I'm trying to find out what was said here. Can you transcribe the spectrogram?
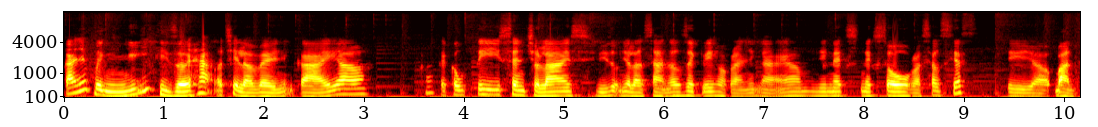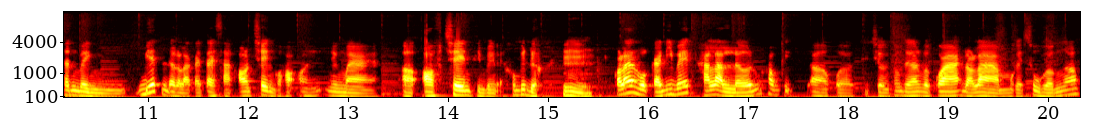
cái nhất mình nghĩ thì giới hạn nó chỉ là về những cái uh, các cái công ty centralized ví dụ như là sàn giao dịch đi hoặc là những cái um, như Next, Nexo hoặc là Celsius thì uh, bản thân mình biết được là cái tài sản on chain của họ ấy, nhưng mà ở uh, off chain thì mình lại không biết được. Ừ. Có lẽ là một cái debate khá là lớn trong thị, uh, của thị trường trong thời gian vừa qua đó là một cái xu hướng uh,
